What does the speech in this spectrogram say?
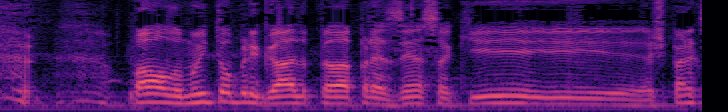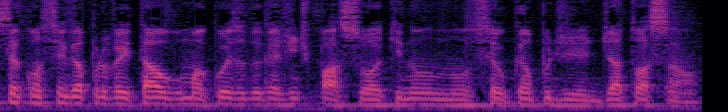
Paulo, muito obrigado pela presença aqui e espero que você consiga aproveitar alguma coisa do que a gente passou aqui no, no seu campo de, de, atuação.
